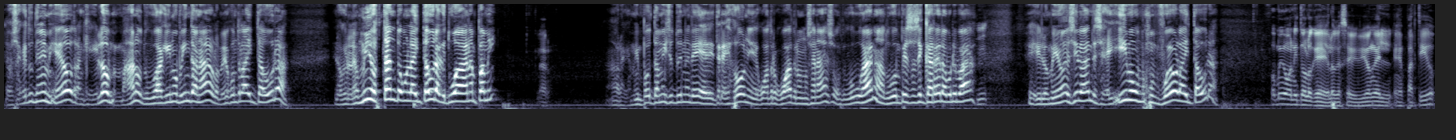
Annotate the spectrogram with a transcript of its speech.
Yo sé que tú tienes miedo, tranquilo, mi hermano, tú aquí no pintas nada, lo es contra la dictadura. Lo, lo mío es tanto con la dictadura que tú vas a ganar para mí. Ahora, ¿qué me importa a mí si tú tienes de, de 3-2 ni de 4-4? No sé nada de eso. Tú ganas, tú empiezas a hacer carrera por ahí para allá. Y lo mío es decirle a la gente, seguimos con fuego la dictadura. Fue muy bonito lo que, lo que se vivió en el, en el partido.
